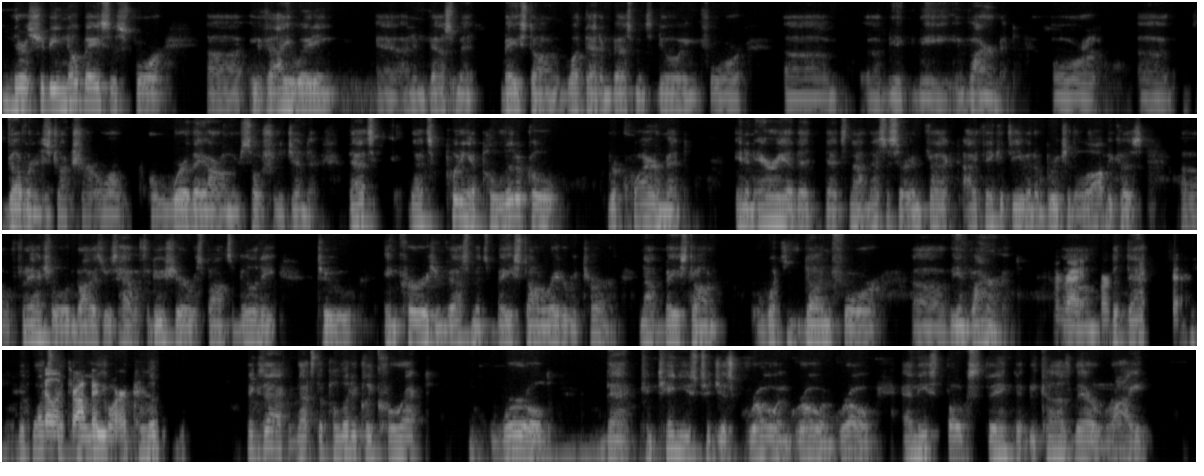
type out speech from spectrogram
there should be no basis for uh, evaluating an investment based on what that investment's doing for um, uh, the, the environment or uh, governance structure or, or where they are on their social agenda. That's that's putting a political requirement in an area that that's not necessary. In fact, I think it's even a breach of the law because uh, financial advisors have a fiduciary responsibility to encourage investments based on rate of return, not based on what you've done for uh, the environment. Right. Um, but that but that's philanthropic politi- work. Politi- exactly. That's the politically correct world that continues to just grow and grow and grow. And these folks think that because they're right,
